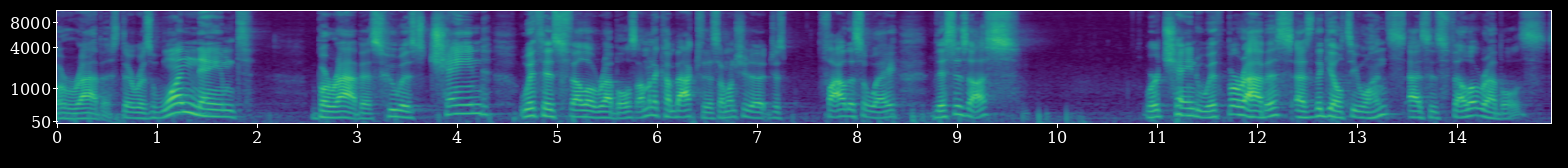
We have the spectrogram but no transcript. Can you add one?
Barabbas. There was one named Barabbas, who was chained with his fellow rebels. I'm going to come back to this. I want you to just file this away. This is us. We're chained with Barabbas as the guilty ones, as his fellow rebels.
